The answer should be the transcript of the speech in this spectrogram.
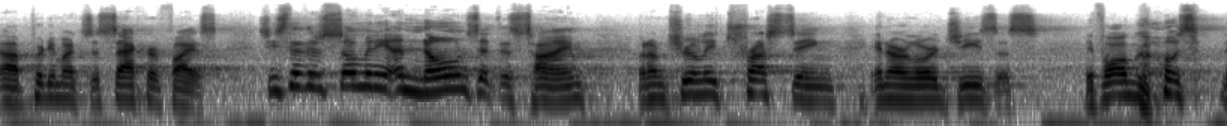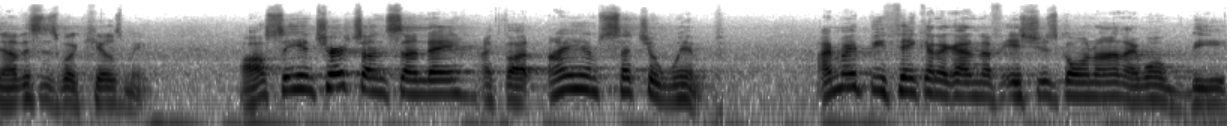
uh, pretty much a sacrifice. She said, There's so many unknowns at this time, but I'm truly trusting in our Lord Jesus. If all goes, now this is what kills me. I'll see you in church on Sunday. I thought, I am such a wimp. I might be thinking I got enough issues going on, I won't be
